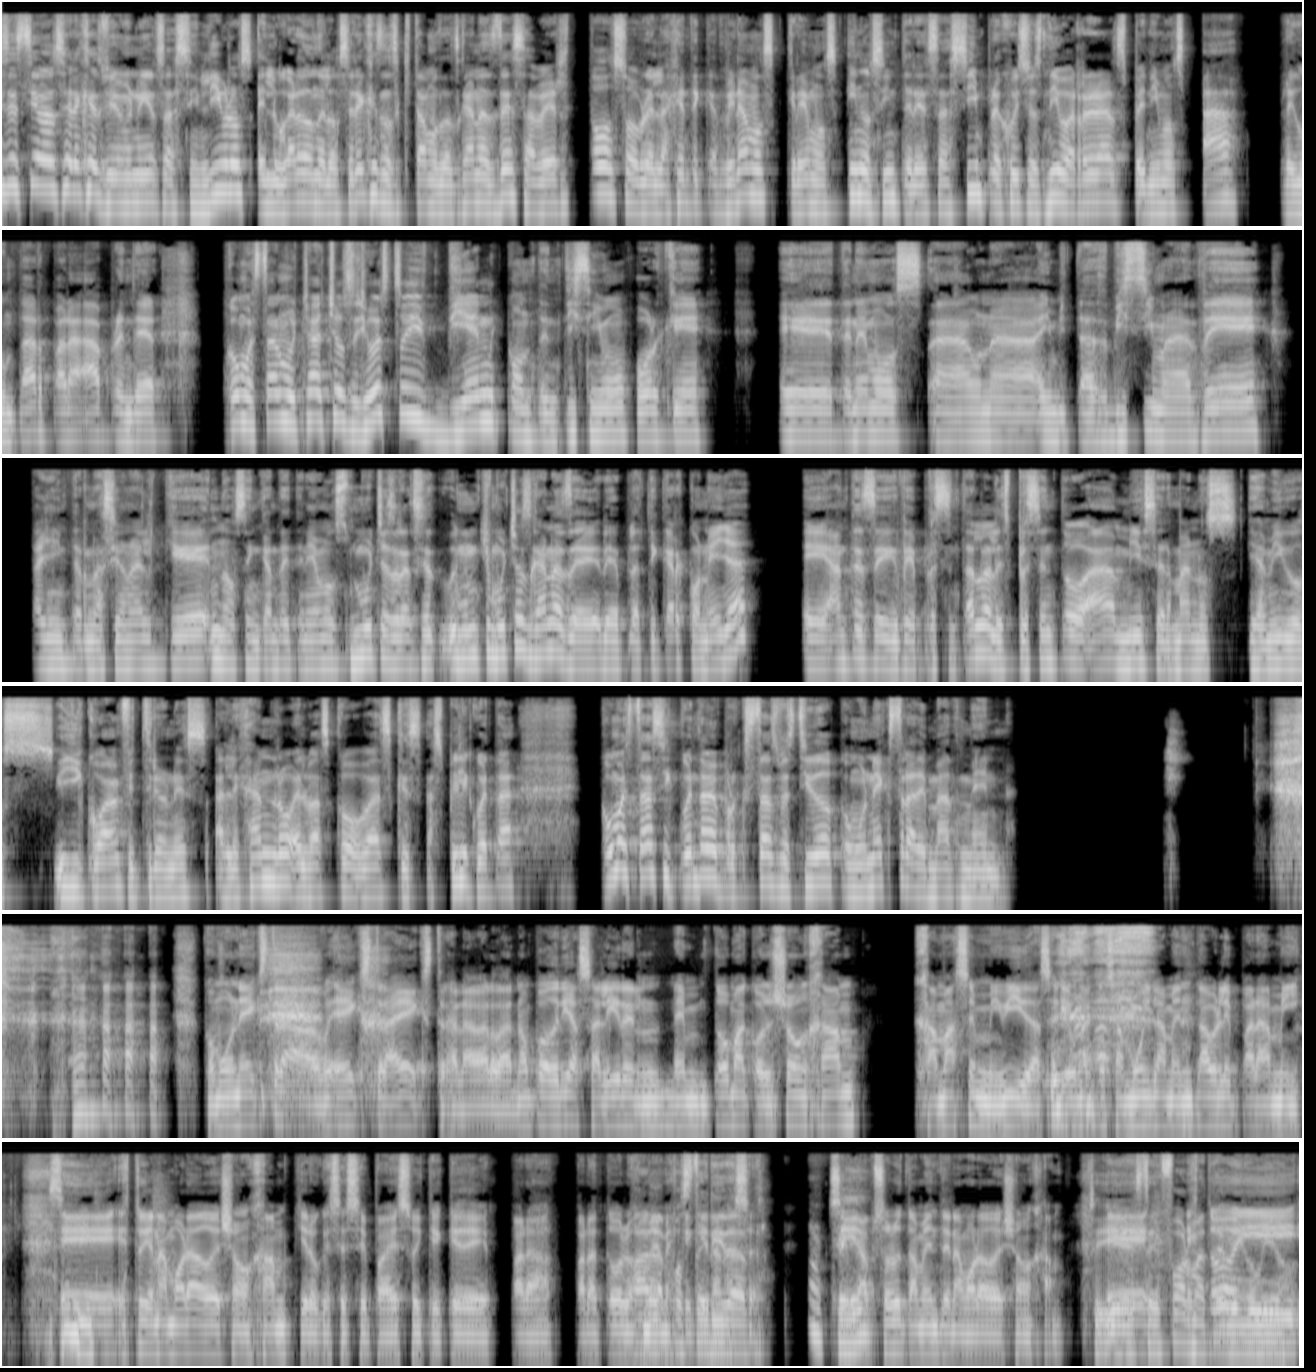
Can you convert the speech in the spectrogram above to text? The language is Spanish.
Mis estimados herejes? Bienvenidos a Sin Libros, el lugar donde los herejes nos quitamos las ganas de saber todo sobre la gente que admiramos, queremos y nos interesa. Sin prejuicios ni barreras, venimos a preguntar para aprender. ¿Cómo están muchachos? Yo estoy bien contentísimo porque eh, tenemos a una invitadísima de talla internacional que nos encanta y teníamos muchas gracias, muchas ganas de, de platicar con ella. Eh, antes de, de, presentarla, les presento a mis hermanos y amigos y coanfitriones, Alejandro El Vasco Vázquez Aspilicueta. ¿Cómo estás? Y cuéntame por qué estás vestido como un extra de Mad Men. como un extra, extra, extra, la verdad. No podría salir en, en, toma con John Hamm jamás en mi vida. Sería una cosa muy lamentable para mí. Sí. Eh, estoy enamorado de John Hamm. Quiero que se sepa eso y que quede para, para todos los para memes que quieran hacer. Okay. Sí, absolutamente enamorado de John Hamm. Sí, eh, este, fórmate, estoy, amigo mío.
